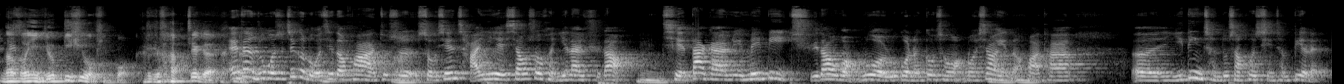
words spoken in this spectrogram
那所以你就必须有苹果，是吧？这个哎，但如果是这个逻辑的话，就是首先茶叶销售很依赖渠道，嗯且大概率 maybe 渠道网络如果能构成网络效应的话，它呃一定程度上会形成壁垒。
